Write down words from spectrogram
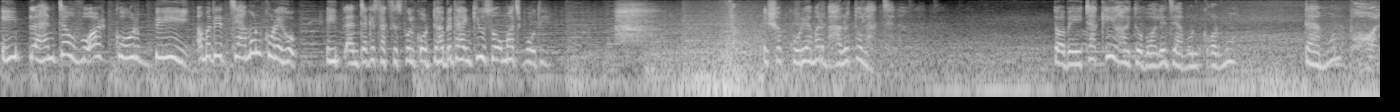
এই প্ল্যানটা ওয়ার্ক করবেই। আমাদের যেমন করে হোক এই প্ল্যানটাকে সাকসেসফুল করতে হবে। থ্যাংক ইউ সো মাচ বৌদি। এসব করে আমার ভালো তো লাগছে না। তবে এটাকেই হয়তো বলে যেমন কর্ম তেমন ফল।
